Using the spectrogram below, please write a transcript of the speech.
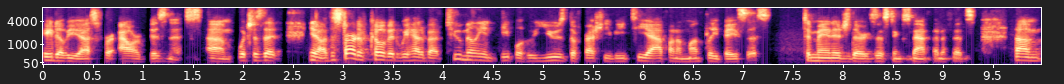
AWS for our business, um, which is that, you know, at the start of COVID, we had about 2 million people who used the Fresh EBT app on a monthly basis to manage their existing SNAP benefits. Um,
